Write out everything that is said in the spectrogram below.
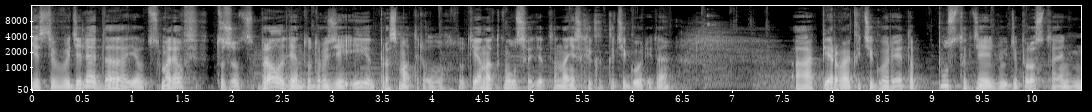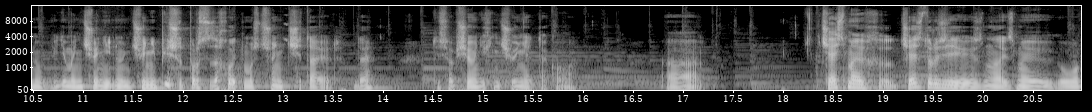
если выделять, да, я вот смотрел, тоже вот брал ленту друзей и просматривал. Тут я наткнулся где-то на несколько категорий, да. А первая категория это пусто, где люди просто, ну, видимо, ничего не, ну, ничего не пишут, просто заходят, может, что-нибудь читают, да. То есть вообще у них ничего нет такого. А, часть моих, часть друзей из, из, моего,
